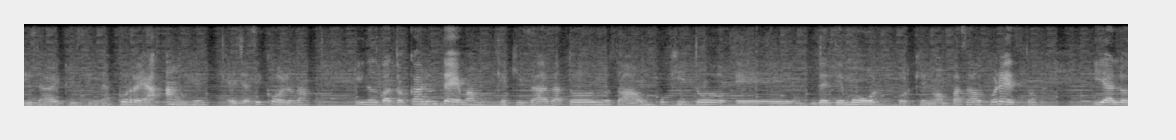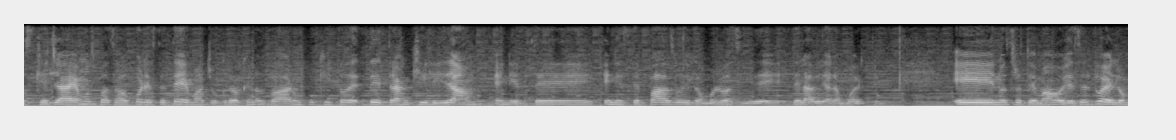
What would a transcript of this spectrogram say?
Isabel Cristina Correa Ángel, ella es psicóloga y nos va a tocar un tema que quizás a todos nos da un poquito eh, de temor porque no han pasado por esto y a los que ya hemos pasado por este tema yo creo que nos va a dar un poquito de, tranquilidad en este, en este paso, digámoslo así, de, la vida a la muerte. Eh, nuestro tema hoy es el duelo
